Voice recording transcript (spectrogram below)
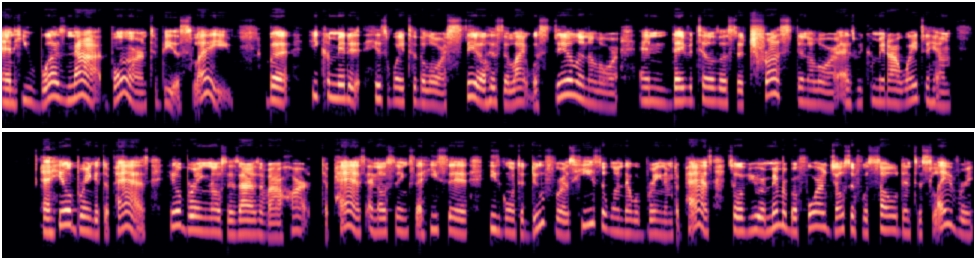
and he was not born to be a slave. But he committed his way to the Lord. Still, his delight was still in the Lord. And David tells us to trust in the Lord as we commit our way to him and he'll bring it to pass. He'll bring those desires of our heart to pass and those things that he said he's going to do for us. He's the one that will bring them to pass. So if you remember before Joseph was sold into slavery,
